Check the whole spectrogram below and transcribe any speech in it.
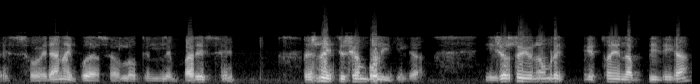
es soberana y puede hacer lo que le parece, pero es una institución política. Y yo soy un hombre que estoy en la política,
